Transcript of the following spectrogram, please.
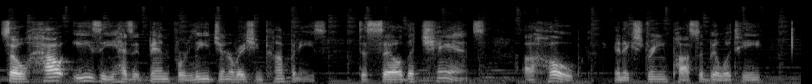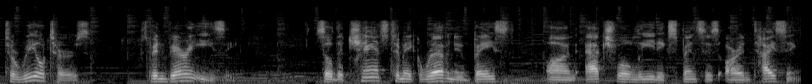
So, how easy has it been for lead generation companies to sell the chance, a hope, an extreme possibility to realtors? It's been very easy. So, the chance to make revenue based on actual lead expenses are enticing.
